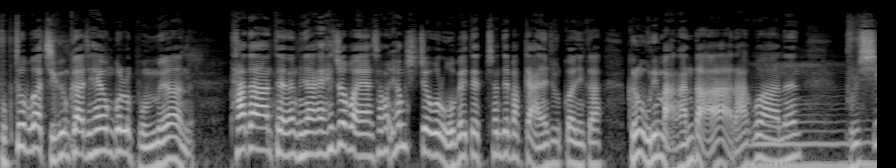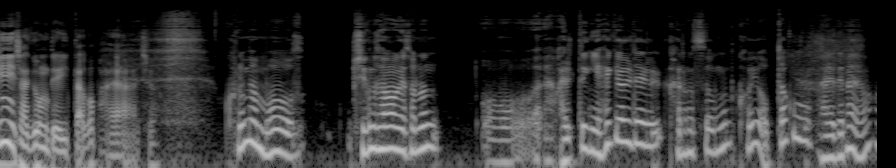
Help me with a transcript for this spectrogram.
국토부가 지금까지 해온 걸로 보면 타다한테는 그냥 해줘봐야 형식적으로 500대, 1000대밖에 안 해줄 거니까 그럼 우리 망한다라고 음. 하는 불신이 작용돼 있다고 봐야죠. 그러면 뭐 지금 상황에서는 어, 갈등이 해결될 가능성은 거의 없다고 봐야 되나요?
